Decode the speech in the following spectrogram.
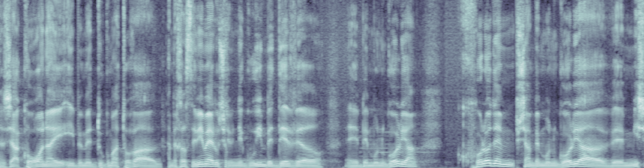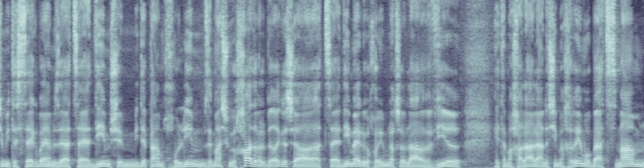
אני חושב שהקורונה היא, היא באמת דוגמה טובה. המכרסמים האלו שנגועים בדבר אה, במונגוליה, כל עוד הם שם במונגוליה ומי שמתעסק בהם זה הציידים שמדי פעם חולים זה משהו אחד אבל ברגע שהציידים האלו יכולים עכשיו להעביר את המחלה לאנשים אחרים או בעצמם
